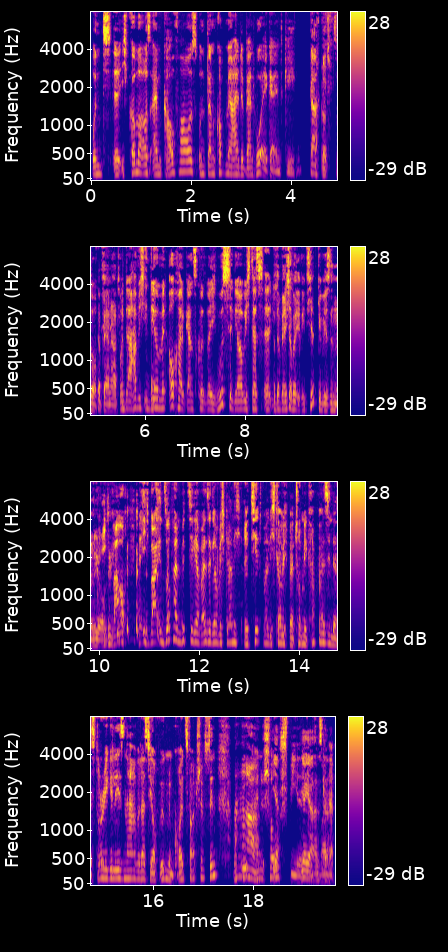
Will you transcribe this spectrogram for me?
und äh, ich komme aus einem Kaufhaus und dann kommt mir halt der Bernd Hohecker entgegen. Ach Gott, So. der Bernhard. Und da habe ich in dem Moment auch halt ganz kurz, weil ich wusste, glaube ich, dass äh, ich, da wäre ich aber irritiert gewesen in New York. ich war auch, ich war insofern witzigerweise, glaube ich, gar nicht irritiert, weil ich, glaube ich, bei Tommy Krabweis in der Story gelesen habe, dass sie auf irgendeinem Kreuzfahrtschiff sind und Ah, irgendeine Show ja. spielen Ja, ja, und alles so weiter.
